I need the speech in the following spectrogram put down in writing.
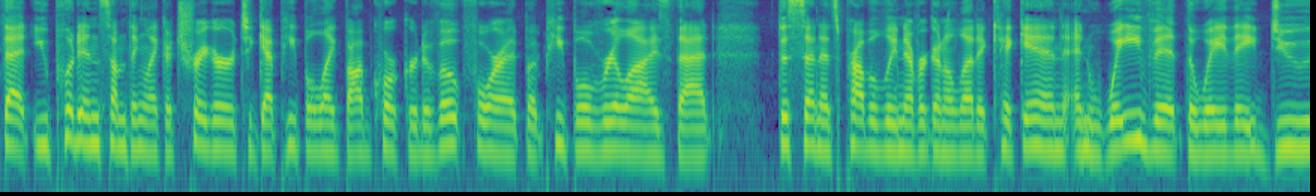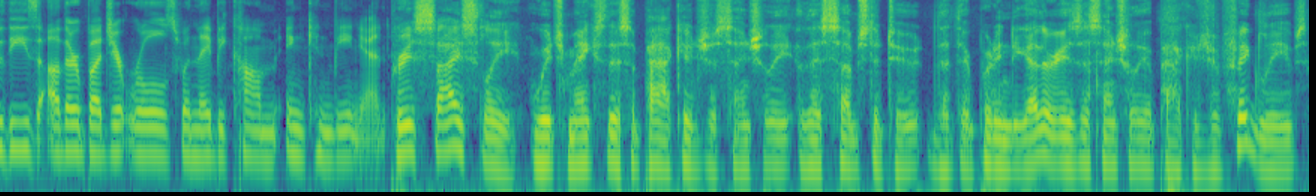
that you put in something like a trigger to get people like Bob Corker to vote for it, but people realize that the Senate's probably never going to let it kick in and waive it the way they do these other budget rules when they become inconvenient. Precisely, which makes this a package essentially, this substitute that they're putting together is essentially a package of fig leaves,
